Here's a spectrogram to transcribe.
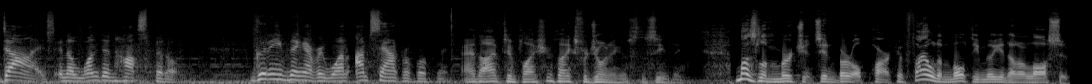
dies in a London hospital. Good evening, everyone. I'm Sandra Bookman. And I'm Tim Fleischer. Thanks for joining us this evening. Muslim merchants in Borough Park have filed a multi million dollar lawsuit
